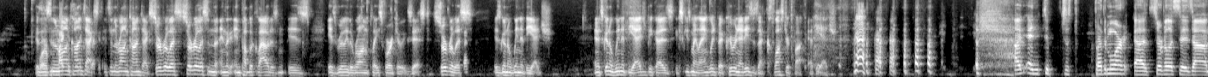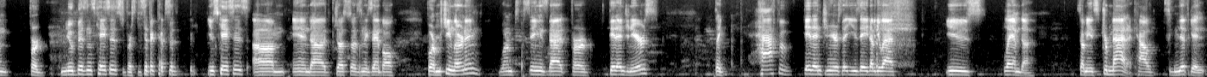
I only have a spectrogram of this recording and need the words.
Because it's in the wrong context. It's in the wrong context. Serverless, serverless in the in the in public cloud is is is really the wrong place for it to exist. Serverless is going to win at the edge. And it's going to win at the edge because, excuse my language, but Kubernetes is a clusterfuck at the edge. Uh, and to just furthermore, uh, serverless is um, for new business cases, for specific types of use cases. Um, and uh, just as an example, for machine learning, what I'm seeing is that for data engineers, like half of data engineers that use AWS use Lambda. So I mean, it's dramatic how significant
